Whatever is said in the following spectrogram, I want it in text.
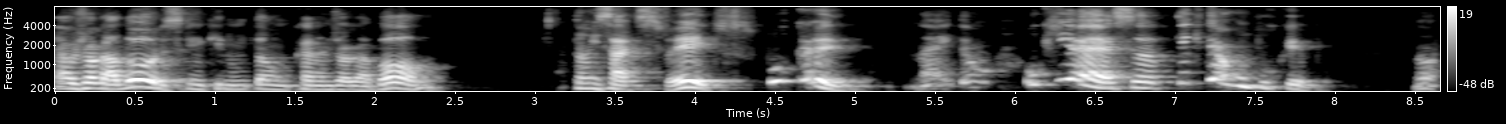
É os jogadores que, que não estão querendo jogar bola, estão insatisfeitos. Por quê? Né? Então, o que é essa? Tem que ter algum porquê. Não,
